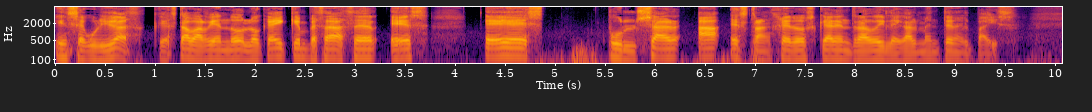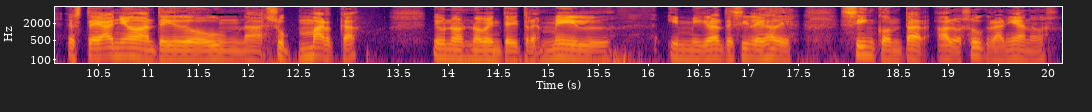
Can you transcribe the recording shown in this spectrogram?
inseguridad que está barriendo, lo que hay que empezar a hacer es expulsar a extranjeros que han entrado ilegalmente en el país. Este año han tenido una submarca de unos 93.000 inmigrantes ilegales, sin contar a los ucranianos.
